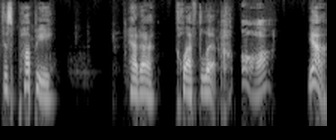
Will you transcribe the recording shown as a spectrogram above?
this puppy had a cleft lip. Aw. Yeah.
